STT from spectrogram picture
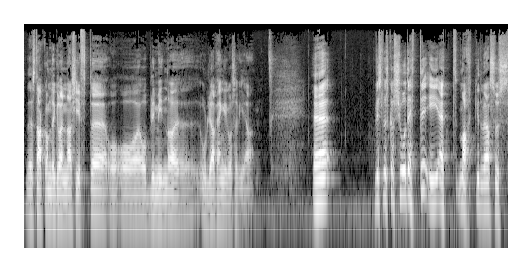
Det er snakk om det grønne skiftet og, og bli mindre oljeavhengig osv. Uh, hvis vi skal se dette i et marked versus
